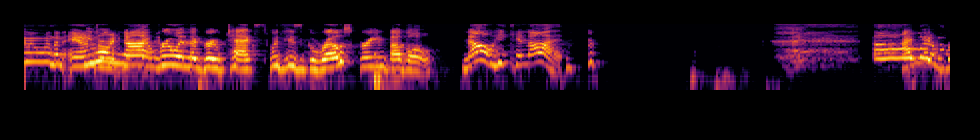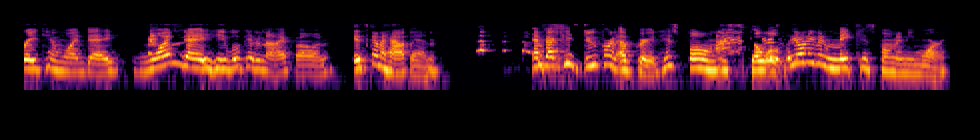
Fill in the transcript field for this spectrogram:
only one with an he will not ruin the group text with his gross green bubble. No, he cannot. Oh I'm gonna break him one day. One day he will get an iPhone. It's gonna happen. In fact, he's due for an upgrade. His phone is so old. They don't even make his phone anymore.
